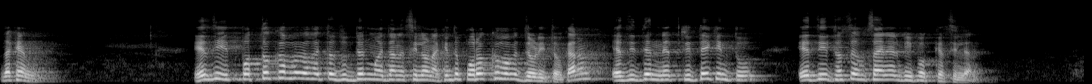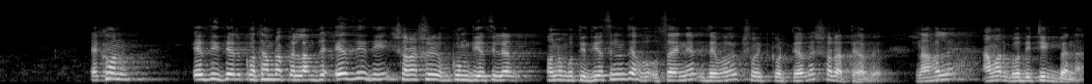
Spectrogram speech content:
দেখেন, এজিদ প্রত্যক্ষভাবে হয়তো যুদ্ধের ময়দানে ছিল না, কিন্তু পরোক্ষভাবে জড়িত। কারণ এজিদের নেতৃত্বে কিন্তু এজিদ হচ্ছে হুসাইনের বিপক্ষে ছিলেন। এখন এজিদের কথা আমরা পেলাম যে এজিদি সরাসরি হুকুম দিয়েছিলেন অনুমতি দিয়েছিলেন যে হুসাইনের যেভাবে শহীদ করতে হবে, সরাতে হবে। না হলে আমার গদি টিকবে না।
